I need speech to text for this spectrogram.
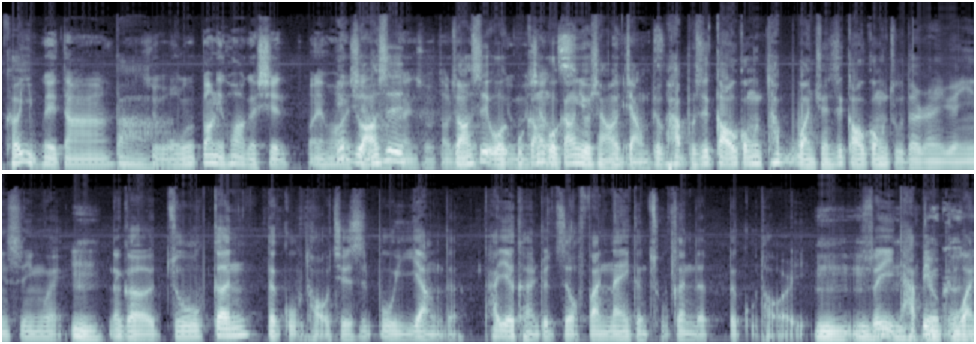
可以，可以搭吧？就我帮你画个线，帮你画个线。因为主要是主要是我我刚我刚有想要讲，就他不是高弓，他不完全是高弓足的人，原因是因为嗯，那个足跟的骨头其实是不一样的。它也可能就只有翻那一根足跟的的骨头而已，嗯嗯，所以它并不完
